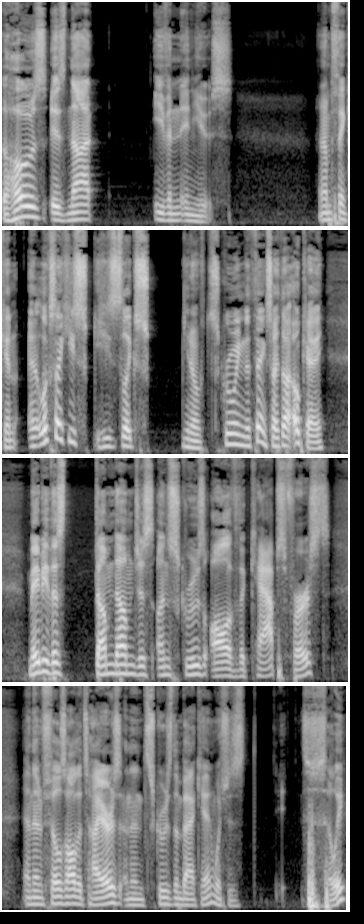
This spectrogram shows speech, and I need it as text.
The hose is not even in use. And I'm thinking, and it looks like he's he's like you know screwing the thing. So I thought, okay, maybe this dum dum just unscrews all of the caps first, and then fills all the tires, and then screws them back in, which is silly,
